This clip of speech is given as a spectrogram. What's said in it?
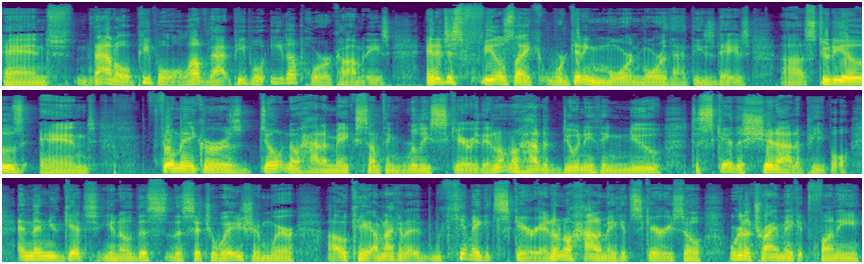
and that'll people love that. People eat up horror comedies. And it just feels like we're getting more and more of that these days. Uh, studios and filmmakers don't know how to make something really scary. They don't know how to do anything new to scare the shit out of people. And then you get, you know, this the situation where uh, okay, I'm not going to we can't make it scary. I don't know how to make it scary, so we're going to try and make it funny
